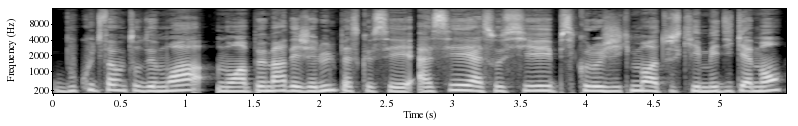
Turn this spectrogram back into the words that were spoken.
beaucoup de femmes autour de moi en ont un peu marre des gélules parce que c'est assez associé psychologiquement à tout ce qui est médicaments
